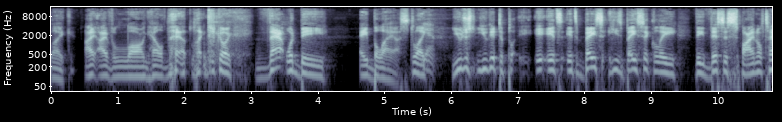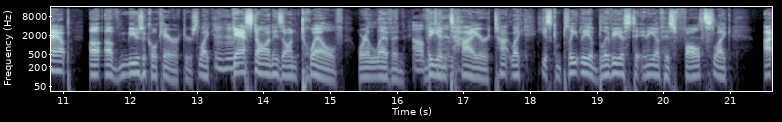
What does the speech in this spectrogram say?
Like I, I've long held that. Like going, that would be a blast. Like Yeah. You just you get to play. It's it's base. He's basically the this is Spinal Tap uh, of musical characters. Like Gaston is on twelve or eleven Mm-hmm. All the the time. entire time. Like he is completely oblivious to any of his faults. Like I,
